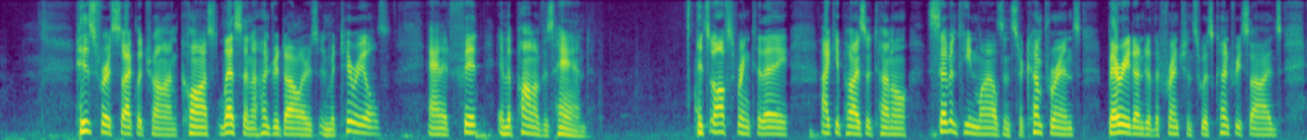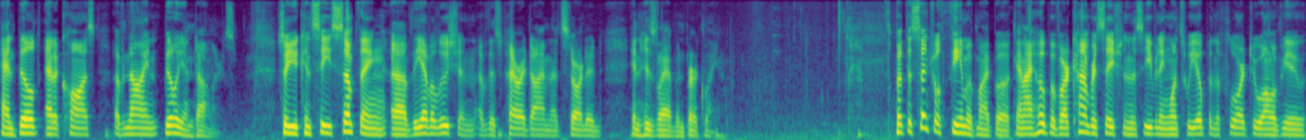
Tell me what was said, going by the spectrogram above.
His first cyclotron cost less than $100 in materials, and it fit in the palm of his hand. Its offspring today occupies a tunnel 17 miles in circumference, buried under the French and Swiss countrysides, and built at a cost of $9 billion. So you can see something of the evolution of this paradigm that started in his lab in Berkeley. But the central theme of my book, and I hope of our conversation this evening once we open the floor to all of you,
